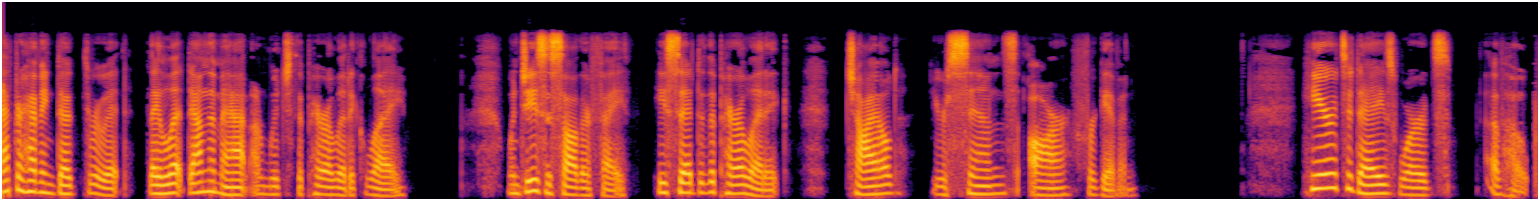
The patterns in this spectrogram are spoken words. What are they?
after having dug through it, they let down the mat on which the paralytic lay. When Jesus saw their faith, he said to the paralytic, Child, your sins are forgiven. Hear today's words of hope.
